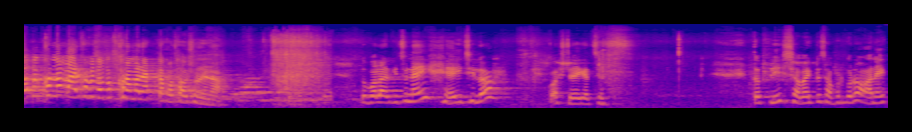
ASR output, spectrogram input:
যতক্ষণ না মার খাবে, ততক্ষণ আমার একটা কথাও শোনে না। তো বলার কিছু নেই, এই ছিল। কষ্ট হয়ে গেছে। তো প্লিজ সবাই একটু সাপোর্ট করো। অনেক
